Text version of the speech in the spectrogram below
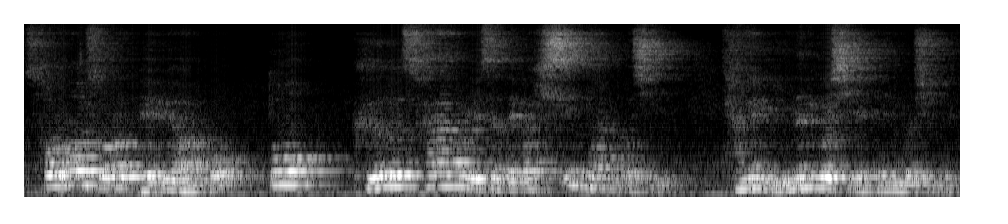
서로 서로 배려하고 또 그 사랑을 위해서 내가 희생도 하는 것이 당연히 있는 것이 되는 것입니다.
